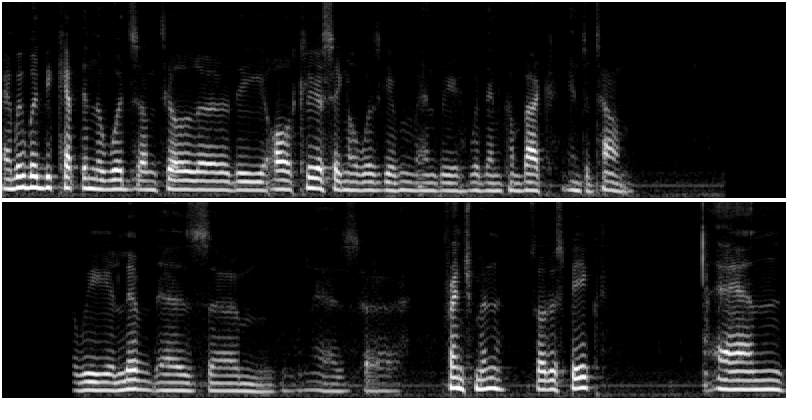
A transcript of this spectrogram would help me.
And we would be kept in the woods until uh, the all clear signal was given and we would then come back into town. We lived as, um, as uh, Frenchmen, so to speak, and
